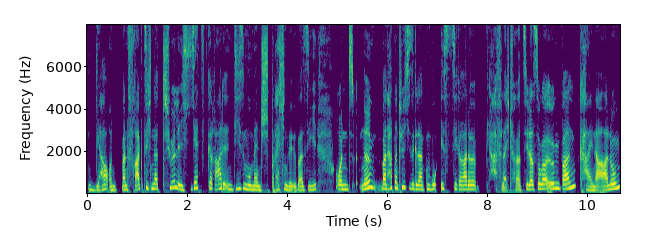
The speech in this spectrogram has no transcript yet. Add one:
Ja, und man fragt sich natürlich, jetzt gerade in diesem Moment sprechen wir über sie. Und ne, man hat natürlich diese Gedanken, wo ist sie gerade? Ja, vielleicht hört sie das sogar irgendwann, keine Ahnung.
